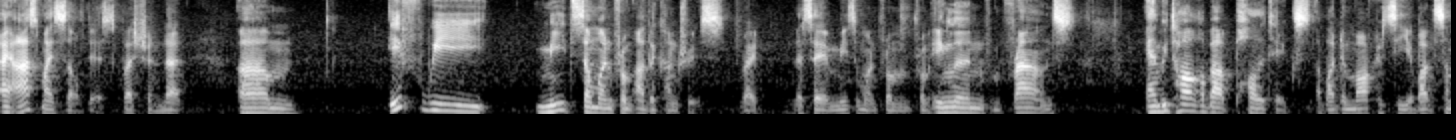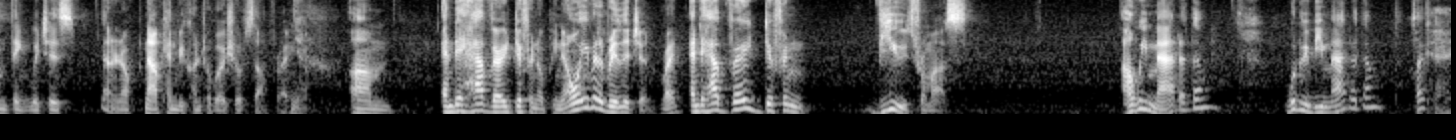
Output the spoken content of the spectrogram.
I asked myself this question that um, if we meet someone from other countries, right? Let's say I meet someone from, from England, from France, and we talk about politics, about democracy, about something which is, I don't know, now can be controversial stuff, right? Yeah. Um, and they have very different opinion, or even a religion, right? And they have very different views from us. Are we mad at them? Would we be mad at them? It's like, Okay.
